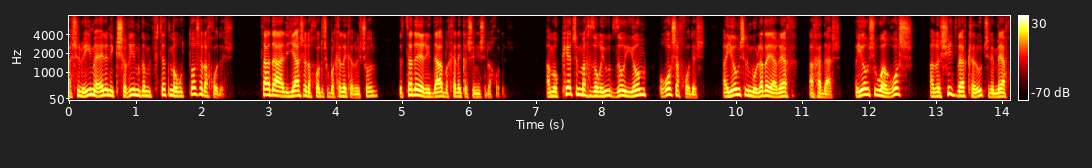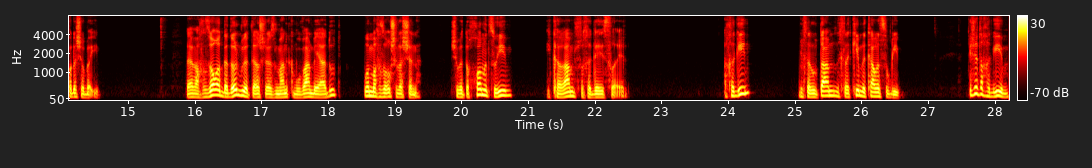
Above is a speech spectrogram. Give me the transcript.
השינויים האלה נקשרים גם בפצצת מהותו של החודש. צד העלייה של החודש הוא בחלק הראשון, וצד הירידה בחלק השני של החודש. המוקד של מחזוריות זו יום ראש החודש, היום של מולד הירח החדש, היום שהוא הראש, הראשית והכללות של ימי החודש הבאים. והמחזור הגדול ביותר של הזמן, כמובן ביהדות, הוא המחזור של השנה, שבתוכו מצויים עיקרם של חגי ישראל. החגים, בכללותם, נחלקים לכמה סוגים. יש את החגים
